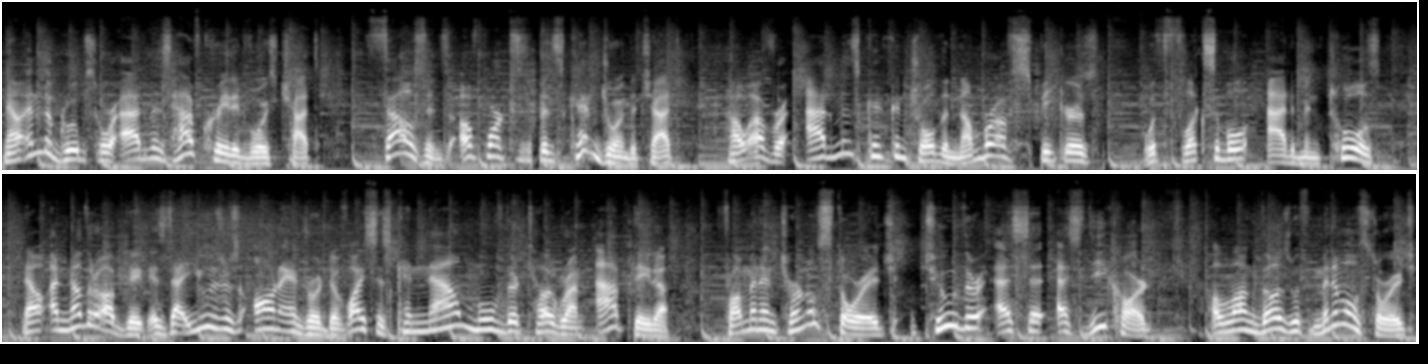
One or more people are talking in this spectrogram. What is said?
Now, in the groups where admins have created voice chats, thousands of participants can join the chat. However, admins can control the number of speakers with flexible admin tools. Now, another update is that users on Android devices can now move their Telegram app data from an internal storage to their SD card, along those with minimal storage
